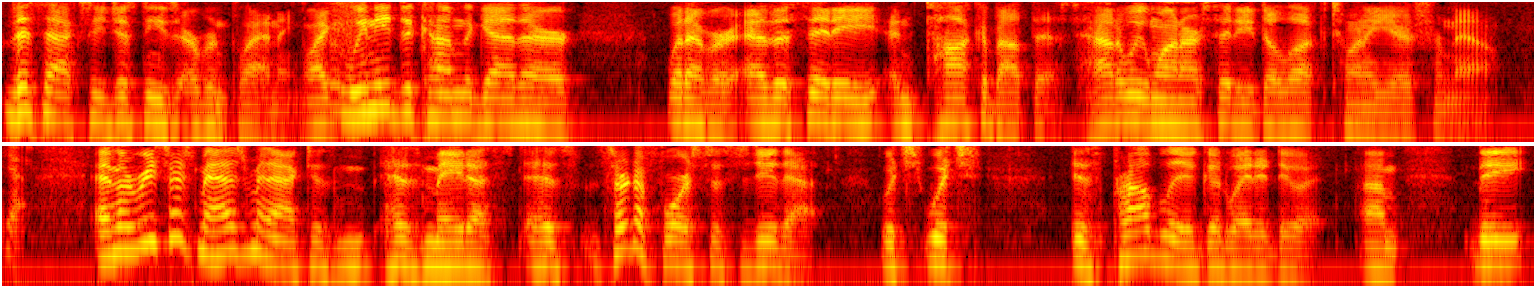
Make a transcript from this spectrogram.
this actually just needs urban planning. Like we need to come together whatever as a city and talk about this. How do we want our city to look 20 years from now? Yeah. And the Resource Management Act has has made us has sort of forced us to do that, which which is probably a good way to do it. Um, the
